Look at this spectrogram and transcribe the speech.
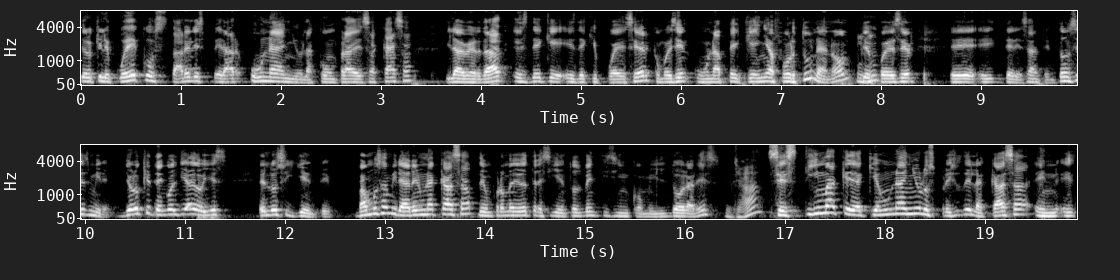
de lo que le puede costar el esperar un año la compra de esa casa. Y la verdad es de que, es de que puede ser, como dicen, una pequeña fortuna, ¿no? Que puede ser eh, interesante. Entonces, mire, yo lo que tengo el día de hoy es, es lo siguiente. Vamos a mirar en una casa de un promedio de 325 mil dólares. ¿Ya? Se estima que de aquí a un año los precios de la casa, en, eh,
